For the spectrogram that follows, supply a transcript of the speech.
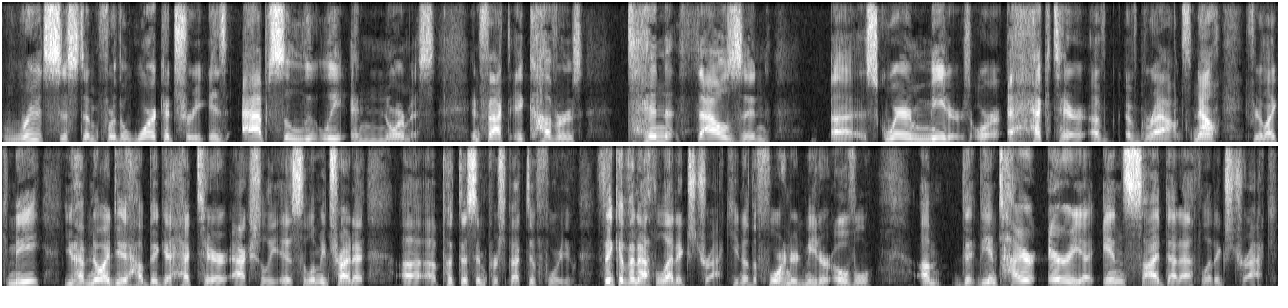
root system for the warka tree is absolutely enormous. In fact, it covers 10,000 uh, square meters or a hectare of, of grounds. Now, if you're like me, you have no idea how big a hectare actually is. So let me try to uh, uh, put this in perspective for you. Think of an athletics track, you know, the 400 meter oval. Um, the, the entire area inside that athletics track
